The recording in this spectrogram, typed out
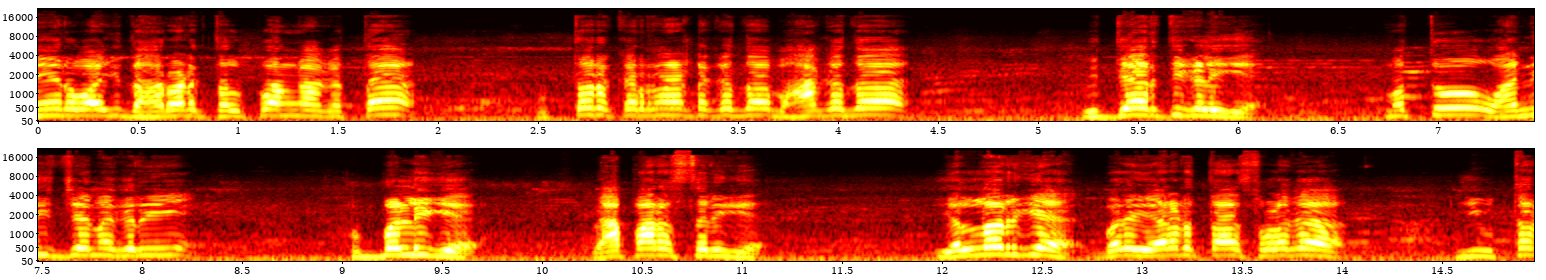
ನೇರವಾಗಿ ಧಾರವಾಡಕ್ಕೆ ತಲುಪಂಗಾಗತ್ತೆ ಉತ್ತರ ಕರ್ನಾಟಕದ ಭಾಗದ ವಿದ್ಯಾರ್ಥಿಗಳಿಗೆ ಮತ್ತು ವಾಣಿಜ್ಯ ನಗರಿ, ಹುಬ್ಬಳ್ಳಿಗೆ ವ್ಯಾಪಾರಸ್ಥರಿಗೆ ಎಲ್ಲರಿಗೆ ಬರೀ ಎರಡು ತಾಸೊಳಗೆ ಈ ಉತ್ತರ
